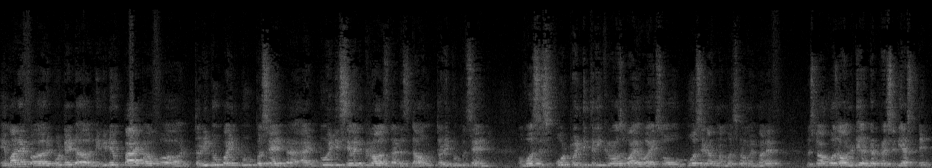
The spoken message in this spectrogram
MRF uh, reported a negative PAT of 32.2% at 287 crores, that is down 32% versus 423 crores YOY. So poor set of numbers from MRF. The stock was already under pressure yesterday.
